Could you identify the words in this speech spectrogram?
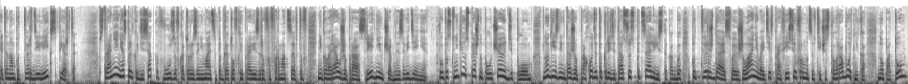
Это нам подтвердили эксперты. В стране несколько десятков вузов, которые занимаются подготовкой провизоров и фармацевтов, не говоря уже про средние учебные заведения. Выпускники успешно получают диплом, многие из них даже проходят аккредитацию специалиста, как бы подтверждая свое желание войти в профессию фармацевтического работника, но потом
